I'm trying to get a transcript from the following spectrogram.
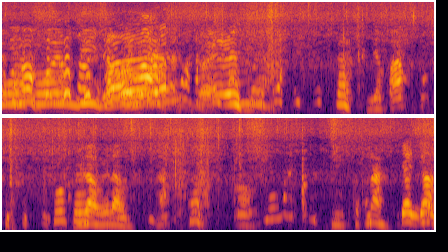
yung ano. Nakuha yung video. Ilaw, ilaw. Yan, yan.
